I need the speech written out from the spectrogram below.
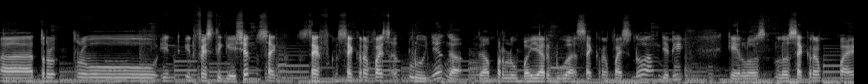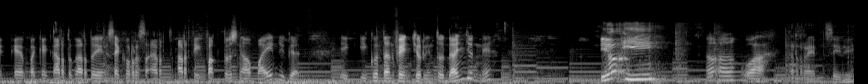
uh, through, through in- investigation sac- sac- sacrifice a clue-nya nggak nggak perlu bayar dua sacrifice doang jadi kayak lo lo sacrifice kayak pakai kartu-kartu yang sacrifice art- artifact terus ngapain juga ik- ikutan venture into dungeon ya Yoi, Heeh. wah keren sih ini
